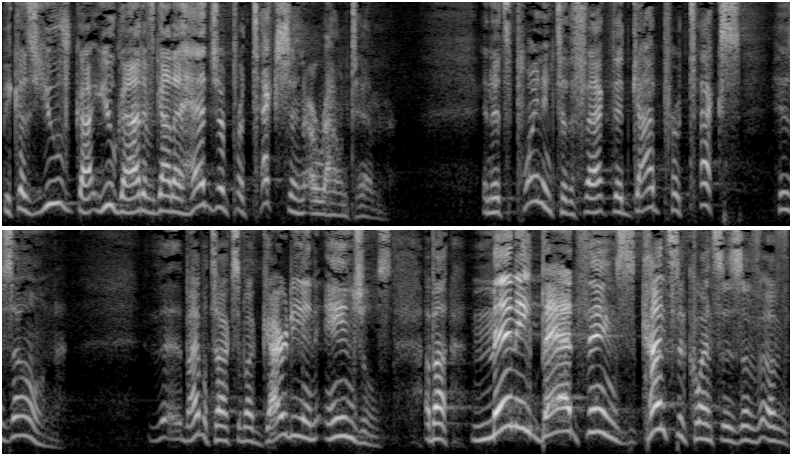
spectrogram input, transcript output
because you've got, you, God, have got a hedge of protection around him. And it's pointing to the fact that God protects his own. The Bible talks about guardian angels, about many bad things, consequences of, of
